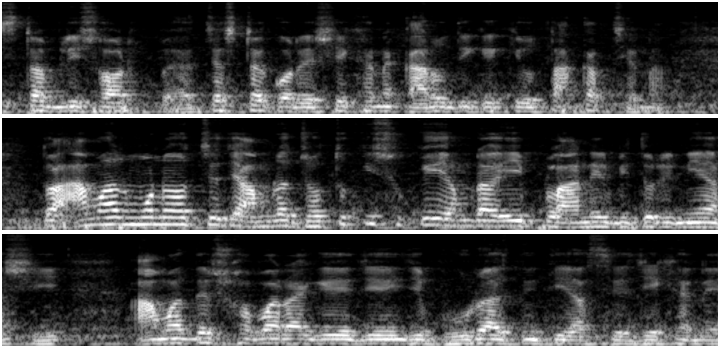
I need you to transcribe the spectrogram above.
ইস্টাবলিশ হওয়ার চেষ্টা করে, সেখানে কারও দিকে কেউ তাকাচ্ছে না। তো আমার মনে হচ্ছে যে আমরা যত কিছুকেই আমরা এই প্ল্যানের ভিতরে নিয়ে আসি, আমাদের সবার আগে যে এই যে ভূ রাজনীতি আছে, যেখানে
